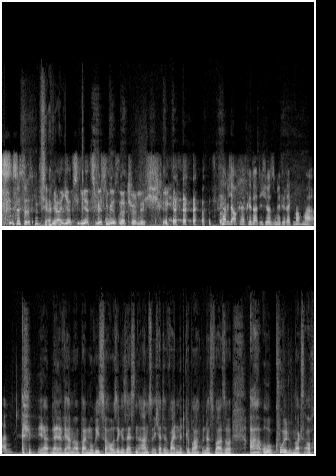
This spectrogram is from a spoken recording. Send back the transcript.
ja, jetzt, jetzt wissen wir es natürlich. Habe ich auch gerade gedacht, ich höre sie mir direkt nochmal an. Ja, nein, wir haben auch bei Maurice zu Hause gesessen abends. Ich hatte Wein mitgebracht und das war so, ah, oh, cool, du magst auch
